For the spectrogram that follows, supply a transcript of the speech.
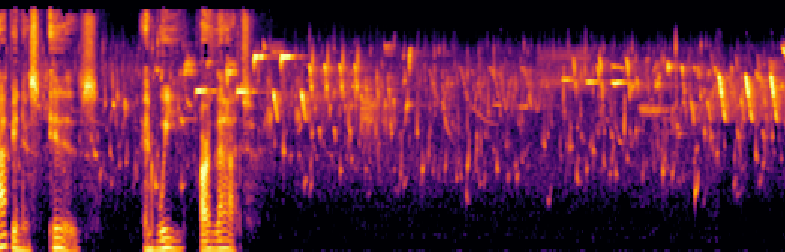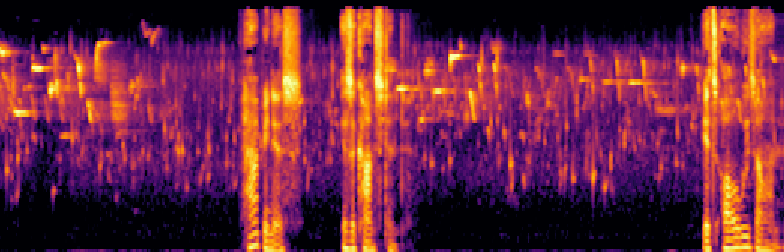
Happiness is, and we are that. Happiness is a constant. It's always on.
